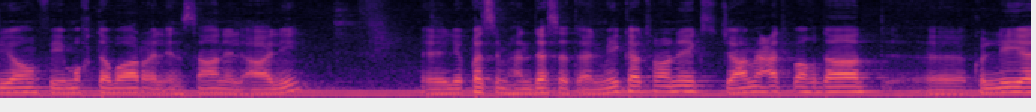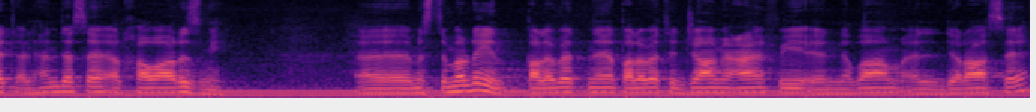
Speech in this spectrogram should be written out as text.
اليوم في مختبر الإنسان الآلي آه، لقسم هندسة الميكاترونكس جامعة بغداد آه، كلية الهندسة الخوارزمي. آه، مستمرين طلبتنا طلبة الجامعة في النظام الدراسة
